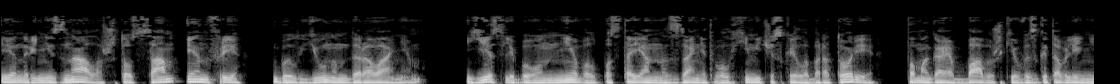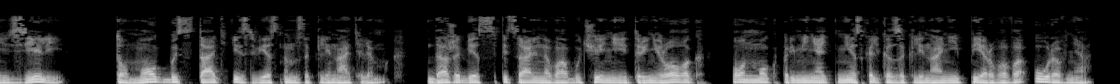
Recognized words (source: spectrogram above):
Энри не знала, что сам Энфри был юным дарованием. Если бы он не был постоянно занят в алхимической лаборатории, помогая бабушке в изготовлении зелий, то мог бы стать известным заклинателем. Даже без специального обучения и тренировок он мог применять несколько заклинаний первого уровня.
